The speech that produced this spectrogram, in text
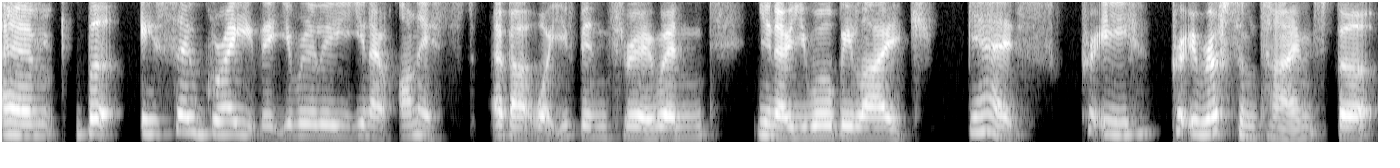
Um but it's so great that you're really you know honest about what you've been through. And you know you will be like yeah it's pretty pretty rough sometimes but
